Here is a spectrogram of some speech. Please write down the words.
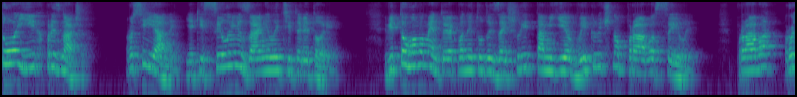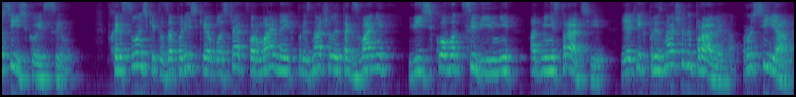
Хто їх призначив? Росіяни, які силою зайняли ці території. Від того моменту, як вони туди зайшли, там є виключно право сили, право російської сили. В Херсонській та Запорізькій областях формально їх призначили так звані військово-цивільні адміністрації, яких призначили правильно росіяни.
